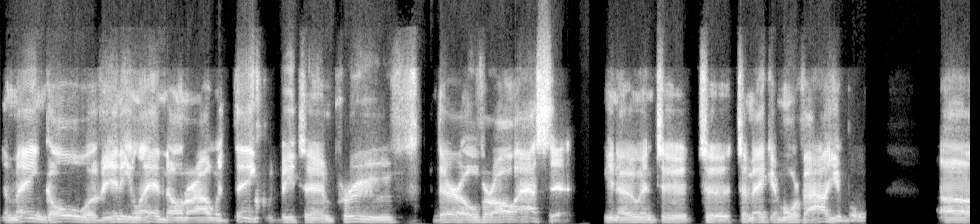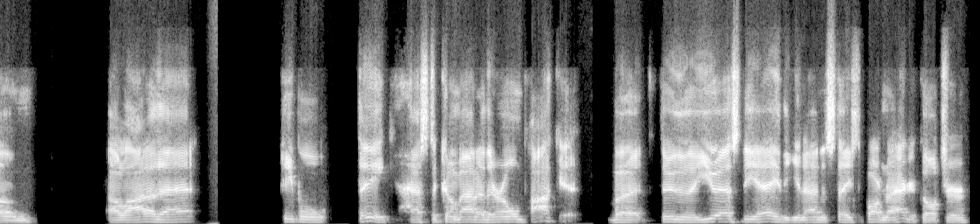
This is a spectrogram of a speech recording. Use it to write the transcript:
the main goal of any landowner, I would think, would be to improve their overall asset, you know, and to to to make it more valuable. Um, a lot of that people think has to come out of their own pocket. But through the USDA, the United States Department of Agriculture,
